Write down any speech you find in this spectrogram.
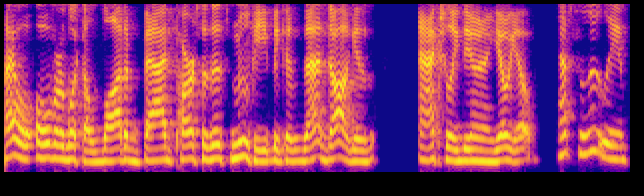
i will overlook a lot of bad parts of this movie because that dog is actually doing a yo-yo Absolutely.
